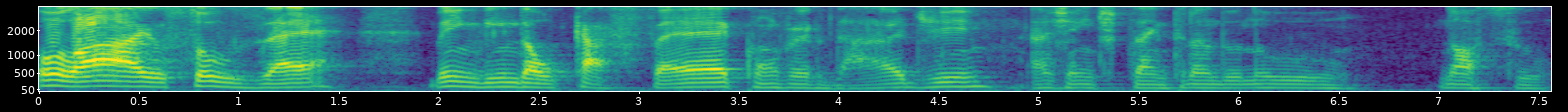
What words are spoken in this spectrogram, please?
Olá, eu sou o Zé. Bem-vindo ao Café com Verdade. A gente está entrando no nosso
